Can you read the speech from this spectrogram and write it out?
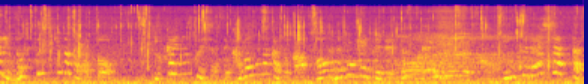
ぱりノック式とかだと一回ノックしちゃってカバンの中とか寝ぼけてて絶対インク出しちゃった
